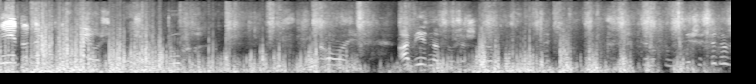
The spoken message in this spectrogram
Ні, тут не розпустилося, тому що тухло. Ой, обідно дуже, що і все. Тут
